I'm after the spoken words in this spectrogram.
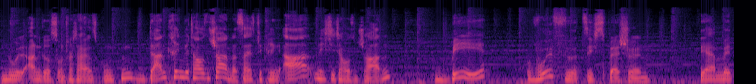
0 Angriffs- und Verteidigungspunkten, dann kriegen wir 1000 Schaden. Das heißt, wir kriegen A, nicht die 1000 Schaden. B, Wolf wird sich specialen der mit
